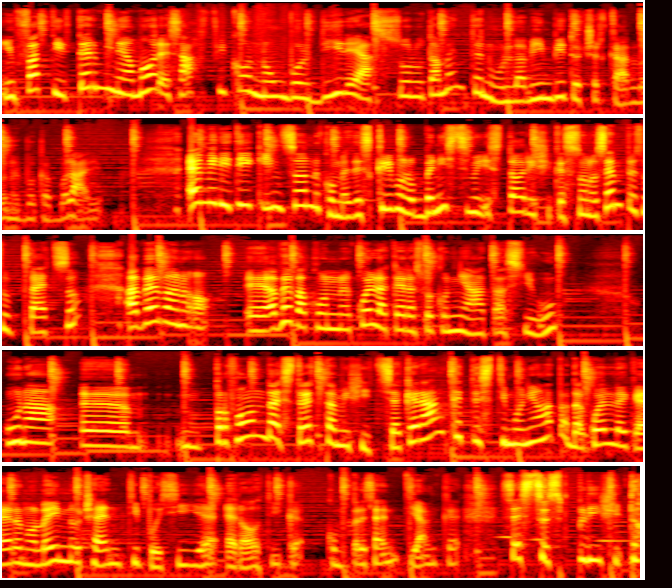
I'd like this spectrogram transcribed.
Infatti il termine amore saffico non vuol dire assolutamente nulla, vi invito a cercarlo nel vocabolario. Emily Dickinson, come descrivono benissimo gli storici che sono sempre sul pezzo, avevano, eh, aveva con quella che era sua cognata, Sue, una eh, profonda e stretta amicizia che era anche testimoniata da quelle che erano le innocenti poesie erotiche, con presenti anche sesso esplicito,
